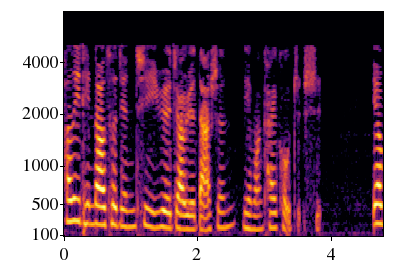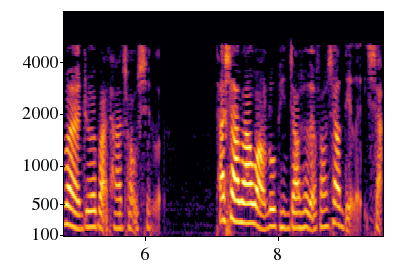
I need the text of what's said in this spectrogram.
哈利听到测监器越叫越大声，连忙开口指示，要不然就会把他吵醒了。他下巴往陆平教授的方向点了一下。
